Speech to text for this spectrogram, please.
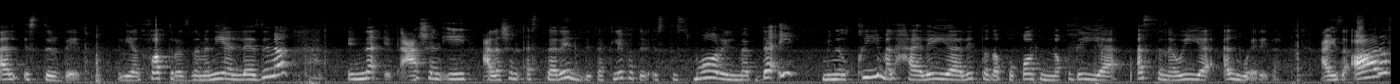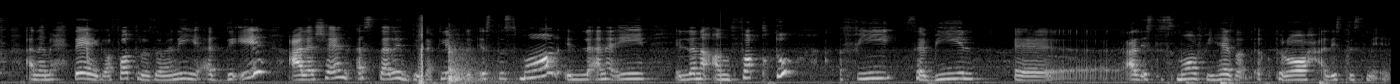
الاسترداد اللي هي الفترة الزمنية اللازمة إن عشان إيه؟ علشان أسترد تكلفة الاستثمار المبدئي من القيمة الحالية للتدفقات النقدية السنوية الواردة. عايزة أعرف أنا محتاجة فترة زمنية قد إيه علشان أسترد تكلفة الاستثمار اللي أنا إيه؟ اللي أنا أنفقته في سبيل آه الاستثمار في هذا الاقتراح الاستثماري.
